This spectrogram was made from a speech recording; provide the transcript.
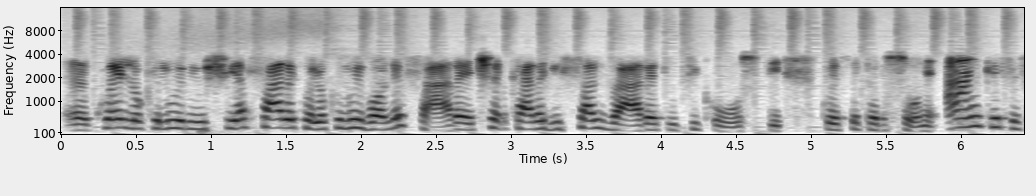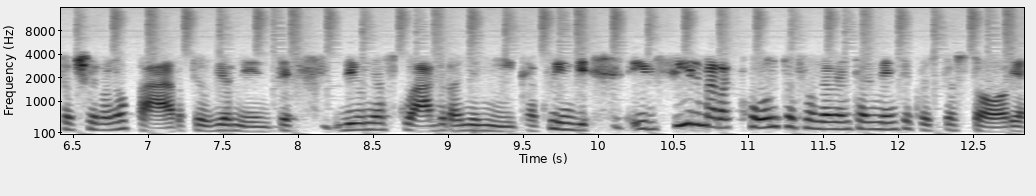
eh, quello che lui riuscì a fare, quello che lui volle fare è cercare di salvare a tutti i costi queste persone, anche se facevano parte ovviamente di una squadra nemica. Quindi il film racconta fondamentalmente questa storia,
